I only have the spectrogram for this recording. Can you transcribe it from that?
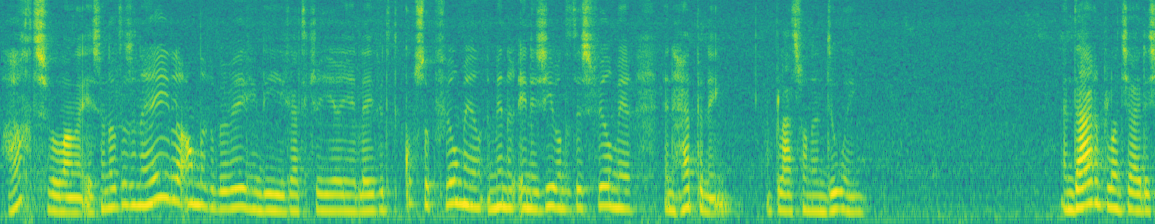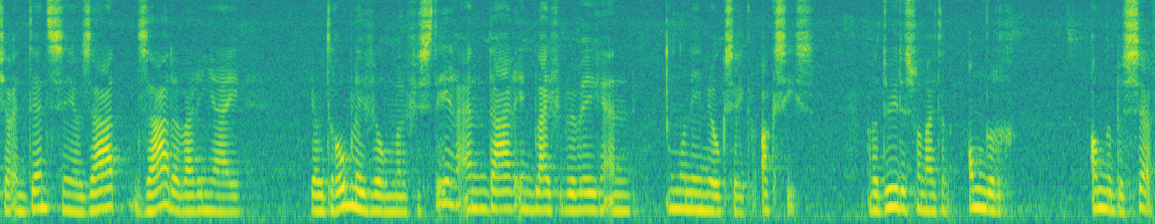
hartsverlangen is. En dat is een hele andere beweging die je gaat creëren in je leven. Het kost ook veel minder energie, want het is veel meer een happening in plaats van een doing. En daarin plant jij dus jouw intenties en jouw zaden waarin jij jouw droomleven wil manifesteren. En daarin blijf je bewegen en onderneem je ook zeker acties. Maar dat doe je dus vanuit een ander, ander besef.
